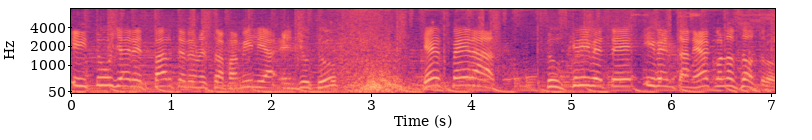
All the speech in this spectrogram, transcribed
¿Y tú ya eres parte de nuestra familia en YouTube? ¿Qué esperas? Suscríbete y ventanea con nosotros.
